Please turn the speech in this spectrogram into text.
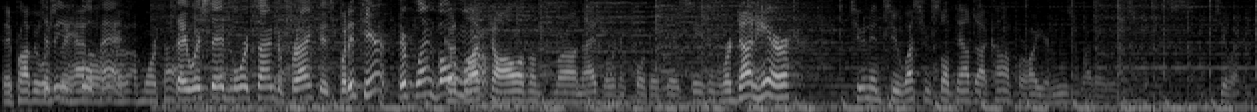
They probably to wish be they in had full a. A, more time. They wish they had more time to practice, but it's here. They're playing ball Good tomorrow. luck to all of them tomorrow night. We're looking forward to a great season. We're done here. Tune into WesternSlopeNow.com for all your news, weather, and sports. See you later.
